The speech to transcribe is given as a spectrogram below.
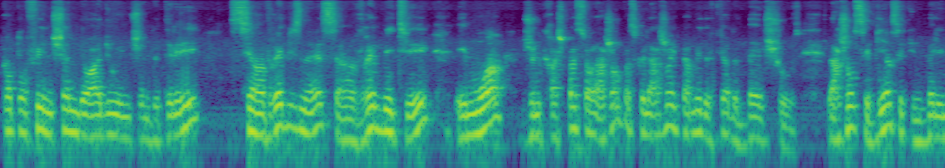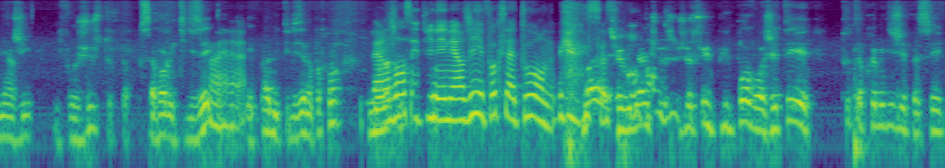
quand on fait une chaîne de radio et une chaîne de télé, c'est un vrai business, c'est un vrai métier. Et moi, je ne crache pas sur l'argent parce que l'argent, il permet de faire de belles choses. L'argent, c'est bien, c'est une belle énergie. Il faut juste savoir l'utiliser et pas l'utiliser n'importe quoi. L'argent, c'est une énergie, il faut que ça tourne. je, suis le plus pauvre. J'étais, toute l'après-midi, j'ai passé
